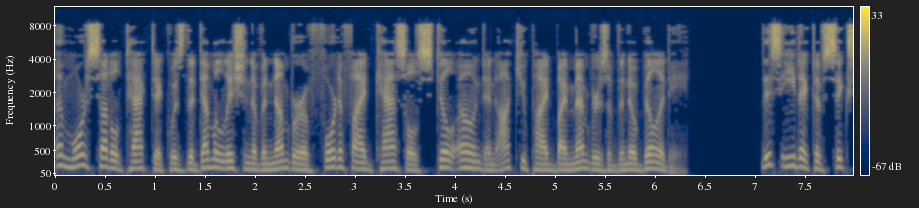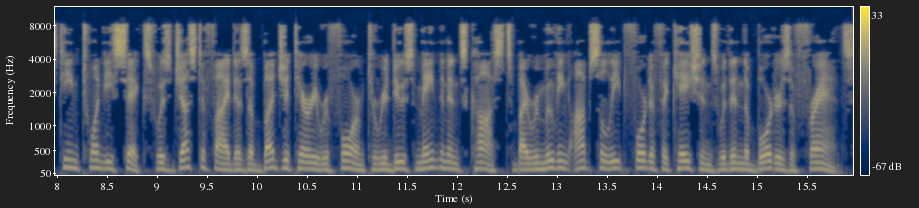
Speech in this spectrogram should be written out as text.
A more subtle tactic was the demolition of a number of fortified castles still owned and occupied by members of the nobility. This edict of 1626 was justified as a budgetary reform to reduce maintenance costs by removing obsolete fortifications within the borders of France.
